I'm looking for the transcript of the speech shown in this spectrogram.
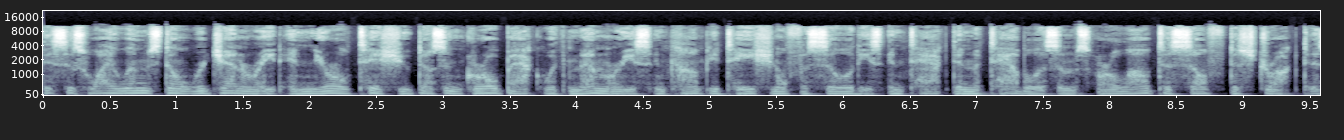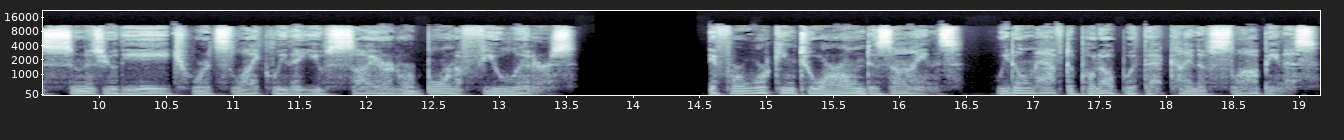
This is why limbs don't regenerate and neural tissue doesn't grow back with memories and computational facilities intact and metabolisms are allowed to self-destruct as soon as you're the age where it's likely that you've sired or born a few litters. If we're working to our own designs, we don't have to put up with that kind of sloppiness.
